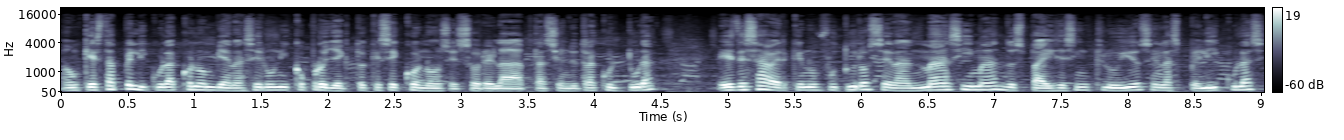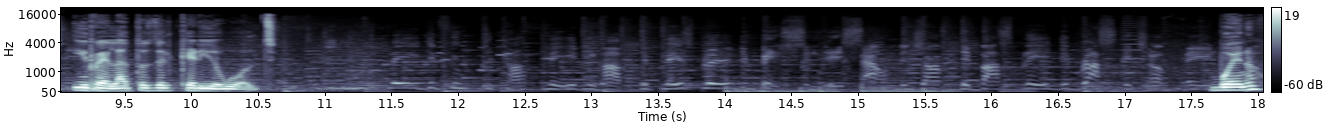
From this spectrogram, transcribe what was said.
aunque esta película colombiana es el único proyecto que se conoce sobre la adaptación de otra cultura, es de saber que en un futuro serán más y más los países incluidos en las películas y relatos del querido Walt. Bueno,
